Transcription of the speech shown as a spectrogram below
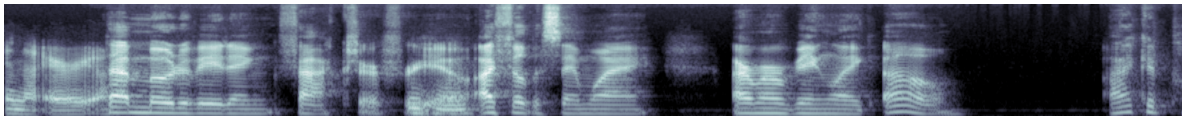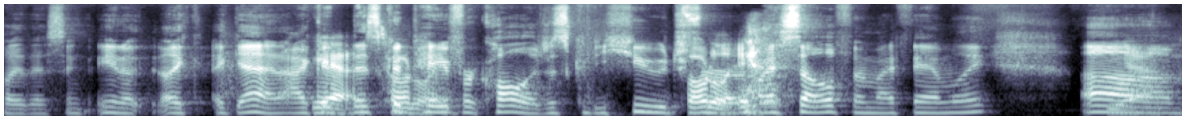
in that area. That motivating factor for you. Mhm. I feel the same way. I remember being like, "Oh, I could play this and you know, like again, I could Yeah, this could pay for college. This could be huge Totally. for myself and my family." Um Yeah.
